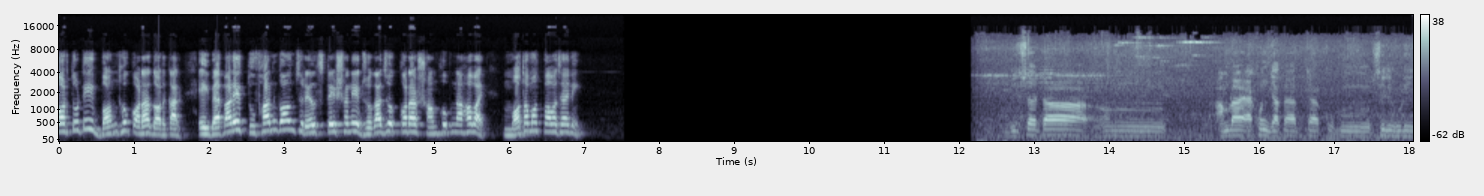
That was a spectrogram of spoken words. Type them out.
গর্তটি বন্ধ করা দরকার। এই ব্যাপারে তুফানগঞ্জ রেল স্টেশনে যোগাযোগ করা সম্ভব না হওয়ায় মতামত পাওয়া যায়নি। বিষয়টা আমরা এখন যাতায়াতটা শিলিগুড়ি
